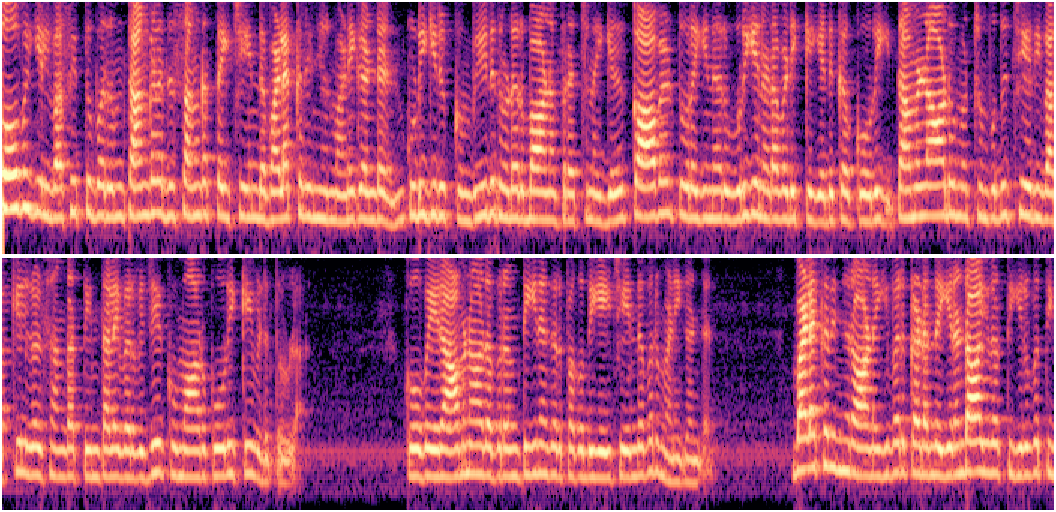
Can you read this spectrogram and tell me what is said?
கோவையில் வசித்து வரும் தங்களது சங்கத்தைச் சேர்ந்த வழக்கறிஞர் மணிகண்டன் குடியிருக்கும் வீடு தொடர்பான பிரச்சினையில் காவல்துறையினர் உரிய நடவடிக்கை எடுக்க கோரி தமிழ்நாடு மற்றும் புதுச்சேரி வக்கீல்கள் சங்கத்தின் தலைவர் விஜயகுமார் கோரிக்கை விடுத்துள்ளார். கோவை ராமநாதபுரம் டி நகர் பகுதியைச் சேர்ந்தவர் மணிகண்டன். வழக்கறிஞரான இவர் கடந்த இரண்டாயிரத்தி இருபத்தி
